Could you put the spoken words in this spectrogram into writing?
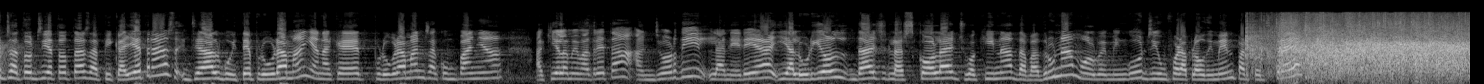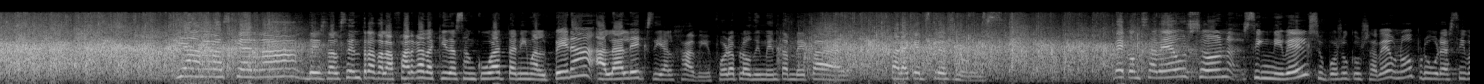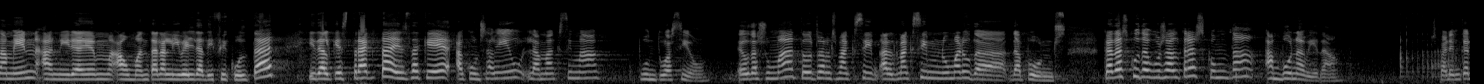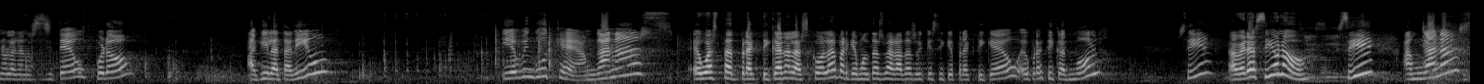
benvinguts a tots i a totes a Pica Lletres, ja el vuitè programa, i en aquest programa ens acompanya aquí a la meva dreta en Jordi, la Nerea i l'Oriol de l'Escola Joaquina de Badruna. Molt benvinguts i un fort aplaudiment per tots tres. I a la meva esquerra, des del centre de la Farga d'aquí de Sant Cugat, tenim el Pere, l'Àlex i el Javi. Fort aplaudiment també per, per aquests tres nois. Bé, com sabeu, són cinc nivells, suposo que ho sabeu, no? Progressivament anirem augmentant el nivell de dificultat i del que es tracta és de que aconseguiu la màxima puntuació. Heu de sumar tots els màxim, el màxim número de, de punts. Cadascú de vosaltres compta amb una vida. Esperem que no la necessiteu, però aquí la teniu. I heu vingut, què? Amb ganes? Heu estat practicant a l'escola, perquè moltes vegades oi que sí que practiqueu? Heu practicat molt? Sí? A veure, sí o no? Sí? sí? Amb ganes?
